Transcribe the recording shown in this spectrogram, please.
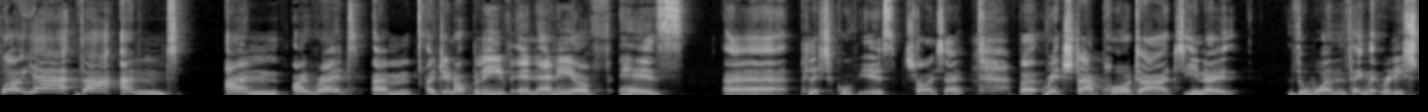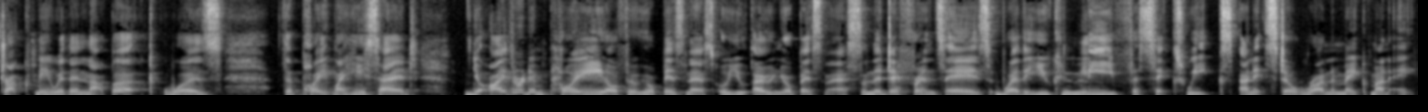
well, yeah, that and and I read um I do not believe in any of his uh, political views, shall I say. But Rich Dad Poor Dad, you know, the one thing that really struck me within that book was the point where he said you're either an employee of your business or you own your business and the difference is whether you can leave for 6 weeks and it still run and make money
